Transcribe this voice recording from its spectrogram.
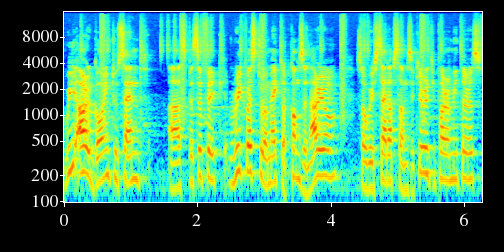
we are going to send a specific request to a make.com scenario. So we've set up some security parameters.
